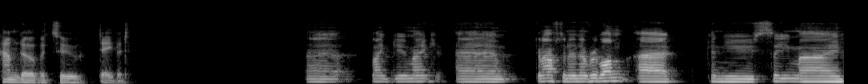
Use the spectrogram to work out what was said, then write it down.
hand over to David. Uh, Thank you, Mike. Um, Good afternoon, everyone. Uh, Can you see my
